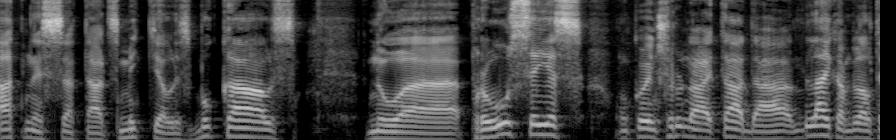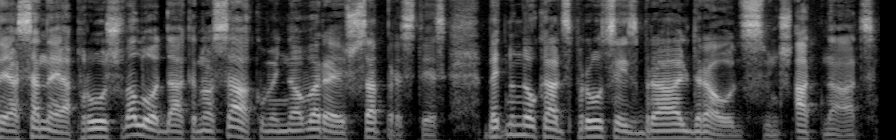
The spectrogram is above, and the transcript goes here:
atnesa tāds Miķelis Bukālis no Prūsijas, un viņš runāja tādā, laikam, vēl tajā senajā prūšu valodā, ka no sākuma viņi nav varējuši saprasties. Bet nu, no kādas Prūsijas brāļa draudzes viņš atnāca.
